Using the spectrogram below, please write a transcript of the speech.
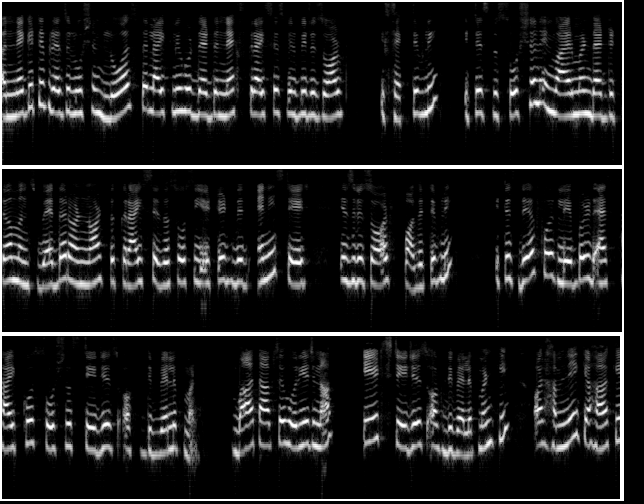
نیگیٹو ریزولیڈلی it is therefore label stage of development بات آپ سے ہو رہی ہے جناب ایٹ اسٹیجز آف ڈیویلپمنٹ کی اور ہم نے کہا کہ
